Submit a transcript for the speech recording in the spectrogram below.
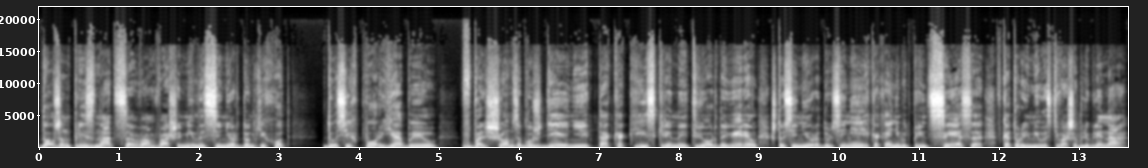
Должен признаться вам, ваша милость, сеньор Дон Кихот, до сих пор я был в большом заблуждении, так как искренне и твердо верил, что сеньора Дульсинея какая-нибудь принцесса, в которой милость ваша влюблена»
